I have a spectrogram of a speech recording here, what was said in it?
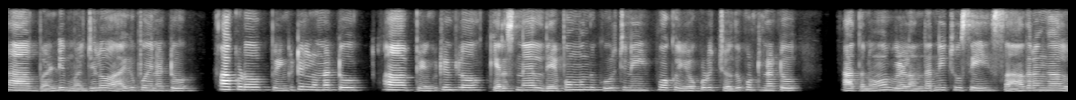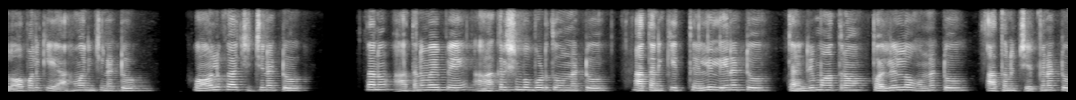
ఆ బండి మధ్యలో ఆగిపోయినట్టు అక్కడో పెంకుటిల్లున్నట్టు ఆ పెంకుటింట్లో కిరసనాయల దీపం ముందు కూర్చుని ఒక యువకుడు చదువుకుంటున్నట్టు అతను వీళ్ళందర్నీ చూసి సాదరంగా లోపలికి ఆహ్వానించినట్టు కాలు కాచిచ్చినట్టు తను అతని వైపే ఆకర్షింపబడుతూ ఉన్నట్టు అతనికి తల్లి లేనట్టు తండ్రి మాత్రం పల్లెల్లో ఉన్నట్టు అతను చెప్పినట్టు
